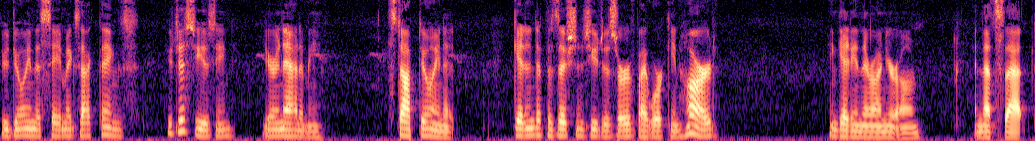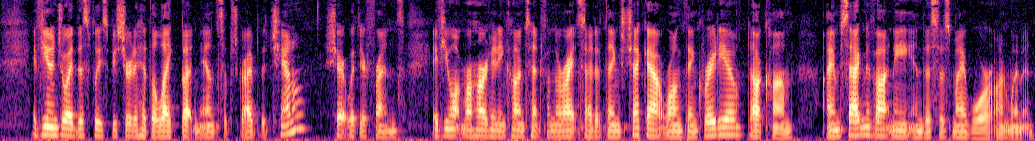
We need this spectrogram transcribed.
you're doing the same exact things. You're just using your anatomy. Stop doing it. Get into positions you deserve by working hard and getting there on your own. And that's that. If you enjoyed this, please be sure to hit the like button and subscribe to the channel. Share it with your friends. If you want more hard hitting content from the right side of things, check out wrongthinkradio.com. I'm Sag Novotny, and this is my war on women.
